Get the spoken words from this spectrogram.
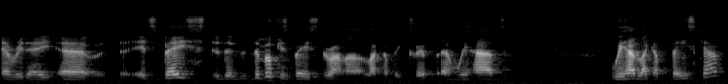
every day. Uh, it's based. The, the book is based around a, like a big trip, and we had we had like a base camp.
